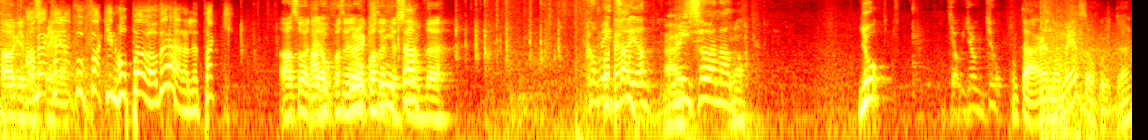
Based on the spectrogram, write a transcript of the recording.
bara men kan springa. jag få fucking hoppa över här eller? Tack! Ja, så är det. Jag hoppas, jag att jag snodde. Kom hit? Sajan! Nej. Myshörnan! Bra. Jo! Jo, jo, jo. Vänta, är det någon mer som skjuter?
